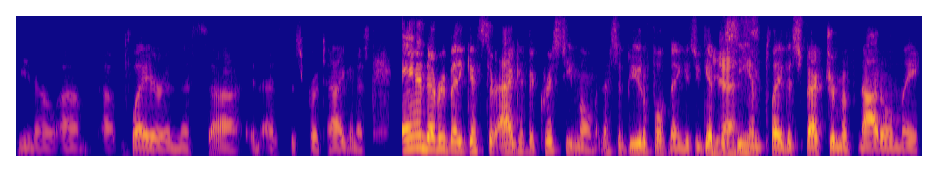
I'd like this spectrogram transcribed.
you know, um, uh, player in this uh, in, as this protagonist, and everybody gets their Agatha Christie moment. That's a beautiful thing is you get to see him play the spectrum of not only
